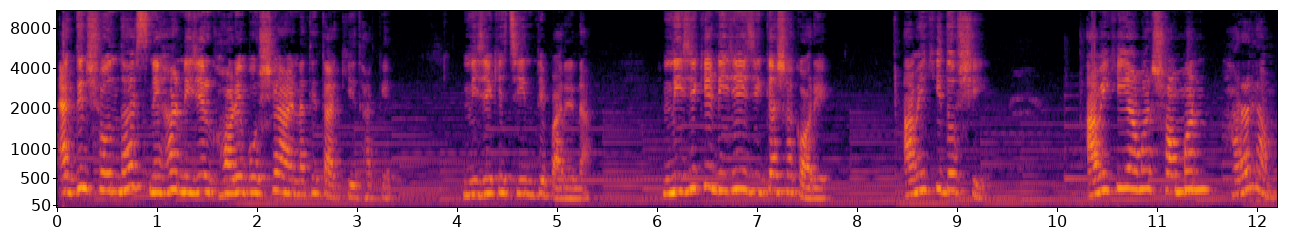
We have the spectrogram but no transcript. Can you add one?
একদিন সন্ধ্যায় স্নেহা নিজের ঘরে বসে আয়নাতে তাকিয়ে থাকে। নিজেকে চিনতে পারে না। নিজেকে নিজেই জিজ্ঞাসা করে, আমি কি দোষী? আমি কি আমার সম্মান হারালাম?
